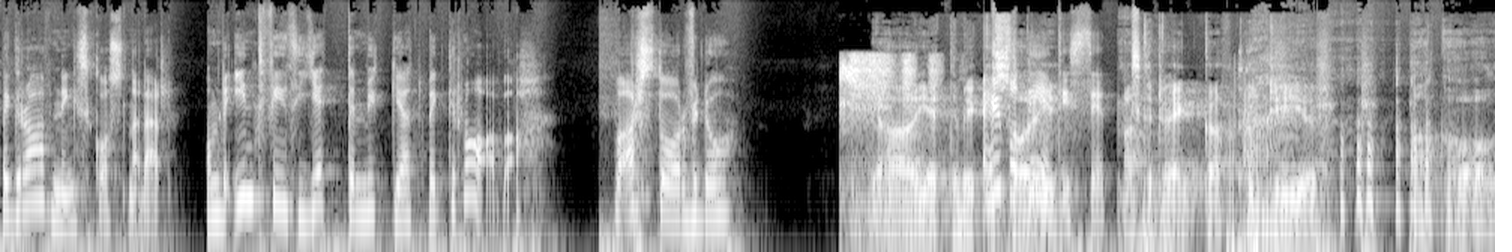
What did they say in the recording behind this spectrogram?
begravningskostnader. Om det inte finns jättemycket att begrava, var står vi då? Jag har jättemycket sorg sett att dränka i dyr alkohol.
